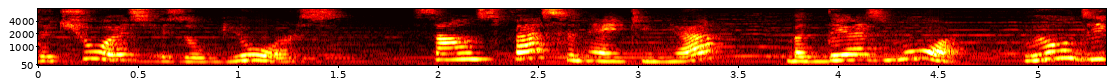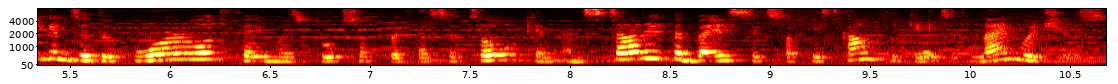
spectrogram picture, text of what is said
The choice is all yours. Sounds fascinating, yeah? But there's more. We'll dig into the world-famous books of Professor Tolkien and study the basics of his complicated languages.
